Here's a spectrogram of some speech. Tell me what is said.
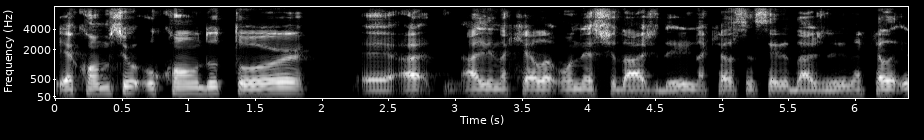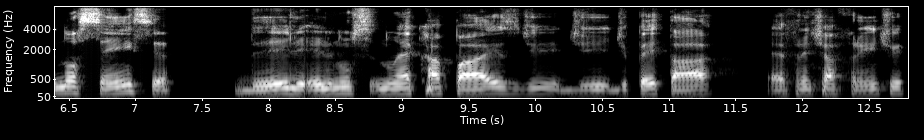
E é como se o, o condutor, é, ali naquela honestidade dele, naquela sinceridade dele, naquela inocência dele, ele não, não é capaz de, de, de peitar é, frente a frente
